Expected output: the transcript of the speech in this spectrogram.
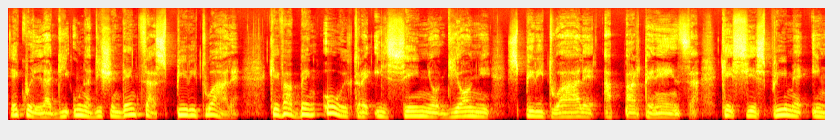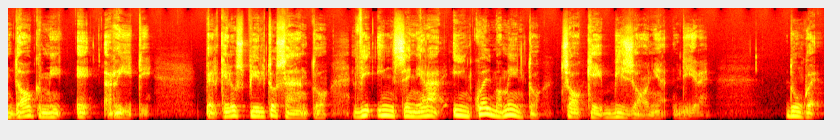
è quella di una discendenza spirituale che va ben oltre il segno di ogni spirituale appartenenza che si esprime in dogmi e riti, perché lo Spirito Santo vi insegnerà in quel momento ciò che bisogna dire. Dunque,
